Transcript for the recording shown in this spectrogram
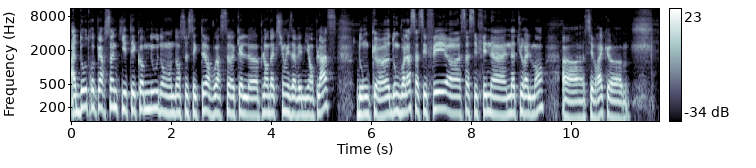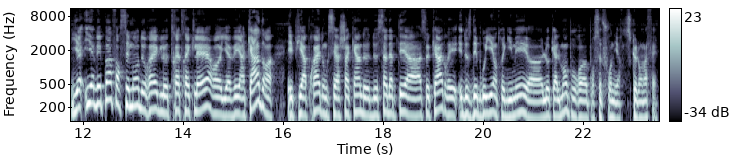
à d'autres personnes qui étaient comme nous dans, dans ce secteur, voir ce, quel euh, plan d'action ils avaient mis en place. Donc, euh, donc voilà, ça s'est fait, euh, ça s'est fait naturellement. c'est vrai que il n'y avait pas forcément de règles très très claires. Il y avait un cadre et puis après, donc c'est à chacun de, s'adapter à, ce cadre et, de se débrouiller entre guillemets euh, localement pour, euh, pour se fournir, ce que l'on a fait.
